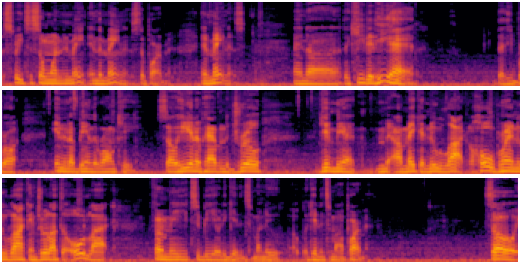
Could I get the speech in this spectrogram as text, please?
speak to someone in, main, in the maintenance department, in maintenance. And uh, the key that he had, that he brought, ended up being the wrong key. So he ended up having to drill, give me a, make a new lock, a whole brand new lock, and drill out the old lock for me to be able to get into my new, get into my apartment. So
